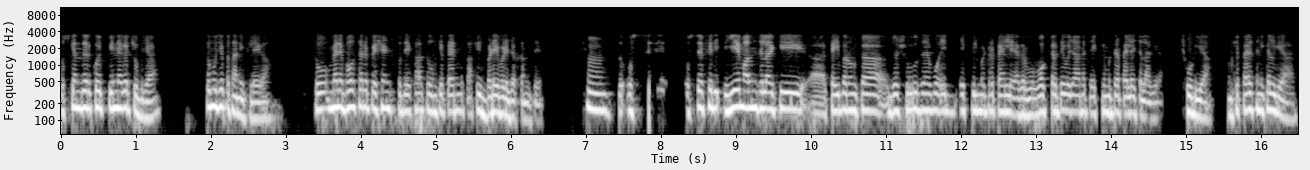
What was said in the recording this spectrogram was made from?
उसके अंदर कोई पिन अगर चुभ जाए तो मुझे पता नहीं चलेगा। तो मैंने बहुत सारे पेशेंट्स को देखा तो उनके पैर में काफ़ी बड़े बड़े जख्म थे। तो उससे उससे फिर ये मालूम चला कि कई बार उनका जो शूज़ है वो एक एक किलोमीटर पहले अगर वो वॉक करते हुए जा रहे थे एक किलोमीटर पहले चला गया छूट गया उनके पैर से निकल गया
